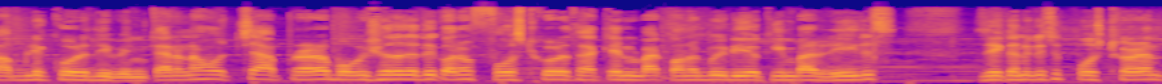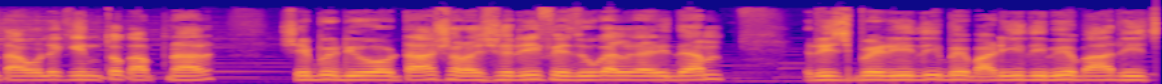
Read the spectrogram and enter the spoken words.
পাবলিক করে দিবেন। কেননা হচ্ছে আপনারা ভবিষ্যতে যদি কোনো পোস্ট করে থাকেন বা কোনো ভিডিও কিংবা রিলস যে কোনো কিছু পোস্ট করেন, তাহলে কিন্তু আপনার সেই ভিডিওটা সরাসরি ফেসবুক অ্যালগারিদম রিচ বেরিয়ে দিবে, বাড়িয়ে দিবে বা রিচ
